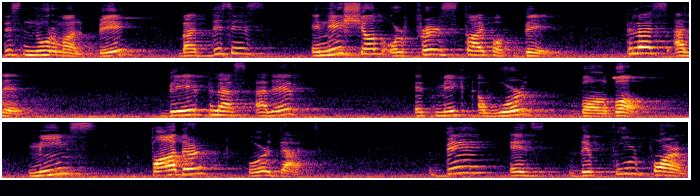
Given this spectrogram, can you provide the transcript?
This normal B, but this is initial or first type of B. Plus Aleph. B plus Aleph, it makes a word Baba. Means father or dad. B is the full form.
